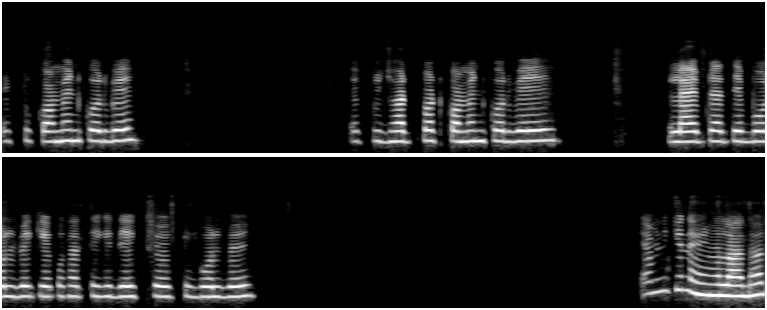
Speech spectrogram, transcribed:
একটু কমেন্ট করবে। একটু ঝটপট কমেন্ট করবে। লাইভটাতে বলবে কে কোথা থেকে দেখছ, একটু বলবে। এমনি কেন হয়ে গেল আধার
